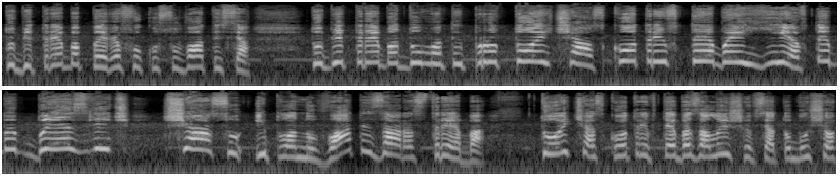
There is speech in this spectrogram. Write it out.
Тобі треба перефокусуватися. Тобі треба думати про той час, котрий в тебе є. В тебе безліч часу, і планувати зараз треба той час, котрий в тебе залишився, тому що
